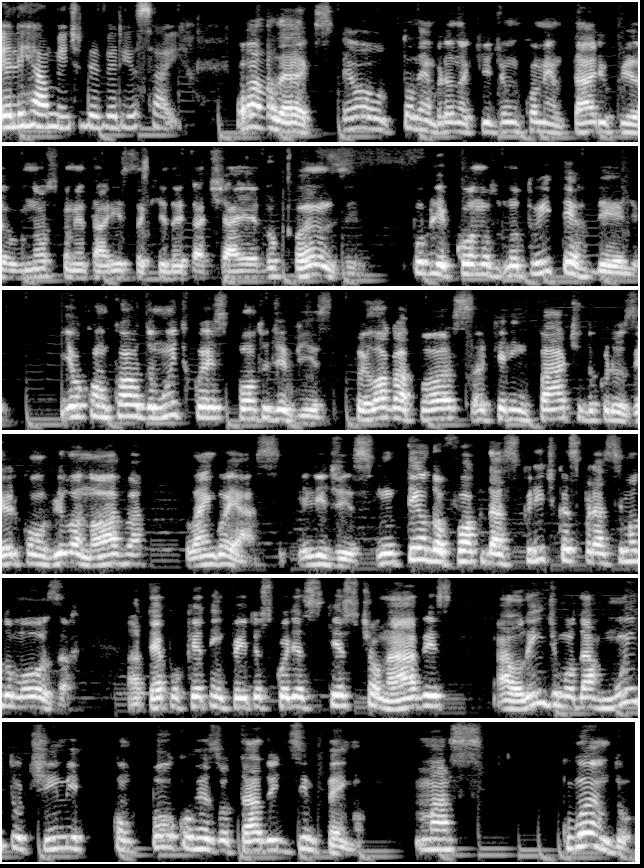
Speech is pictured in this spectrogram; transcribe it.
Ele realmente deveria sair. Ô Alex, eu tô lembrando aqui de um comentário que o nosso comentarista aqui da Itatiaia, do Panzi, publicou no, no Twitter dele. E eu concordo muito com esse ponto de vista. Foi logo após aquele empate do Cruzeiro com o Vila Nova, lá em Goiás. Ele diz: Entendo o foco das críticas para cima do Mozart, até porque tem feito escolhas questionáveis, além de mudar muito o time com pouco resultado e desempenho. Mas quando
